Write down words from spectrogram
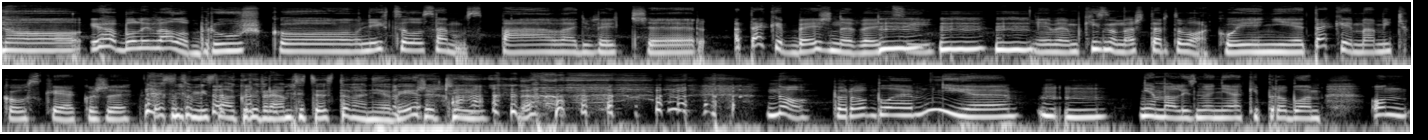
No, jeho bolívalo brúško, nechcelo sa mu spávať večer. A A také bežné veci. Mm-hmm, mm-hmm. Neviem, kým som naštartovala kojenie, také mamičkovské, akože... Ja som to myslela akože v rámci cestovania, vieš, že či... No. no, problém nie. Mm-mm. Nemali sme nejaký problém. On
